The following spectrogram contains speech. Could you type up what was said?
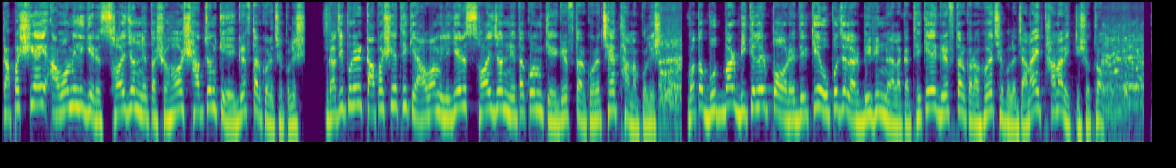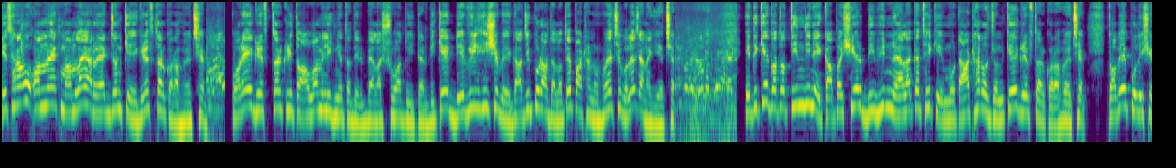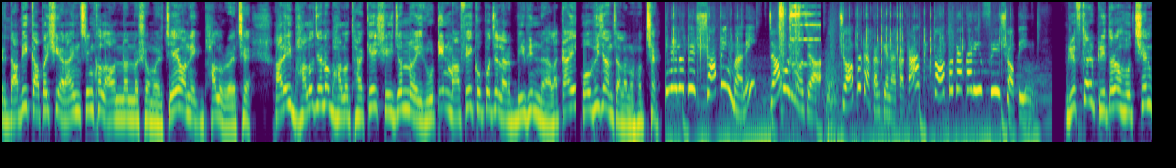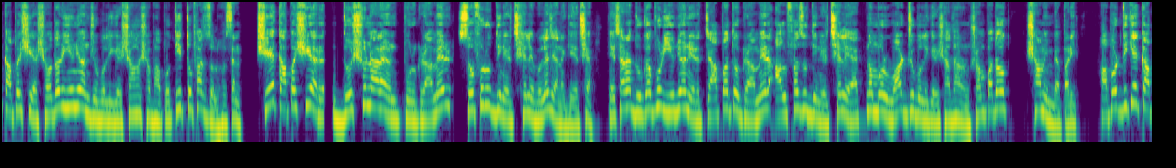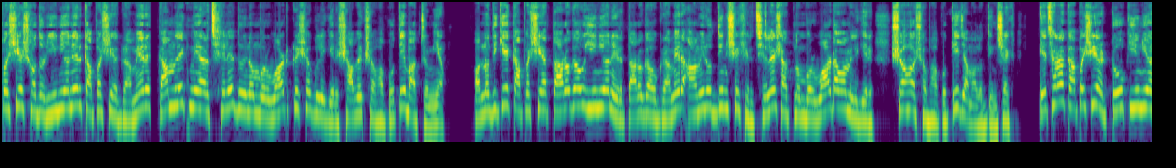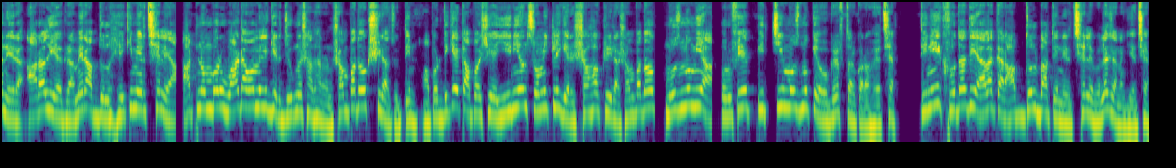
কাপাসিয়ায় আওয়ামী লীগের ছয়জন নেতা সহ সাতজনকে গ্রেফতার করেছে পুলিশ। গাজীপুরের কাপাসিয়া থেকে আওয়ামী লীগের ছয়জন নেতাকর্মীকে গ্রেফতার করেছে থানা পুলিশ। গত বুধবার বিকেলের পর এদেরকে উপজেলার বিভিন্ন এলাকা থেকে গ্রেফতার করা হয়েছে বলে জানায় থানার একটি সূত্র। এছাড়াও অন্য এক মামলায় আরও একজনকে গ্রেফতার করা হয়েছে। পরে গ্রেফতারকৃত আওয়ামী লীগ নেতাদের বেলা সোয়া দুইটার দিকে ডেভিল হিসেবে গাজীপুর আদালতে পাঠানো হয়েছে বলে জানা গিয়েছে। এদিকে গত তিন দিনে কাপাসিয়ার বিভিন্ন এলাকা থেকে মোট আঠারো জনকে গ্রেফতার করা হয়েছে। তবে পুলিশের দাবি, কাপাসিয়ার আইন শৃঙ্খলা অন্যান্য সময়ের চেয়ে অনেক ভালো রয়েছে। আর এই ভালো যেন ভালো থাকে, সেই জন্যই রুটিন মাফিক উপজেলার বিভিন্ন এলাকায় অভিযান চালানো হচ্ছে। মেনুতে শপিং মানে ডাবল মজা। যত টাকার কেনাকাটা, তত টাকারই ফ্রি শপিং হচ্ছেন কাপাসিয়া সদর ইউনিয়ন যুবলীগের সহসভাপতি তোফাজ্জল হোসেন। সে কাপাসিয়ার দস্যুনারায়ণপুর গ্রামের সফর উদ্দিনের ছেলে বলে জানা গিয়েছে। এছাড়া দুর্গাপুর ইউনিয়নের চাপাতো গ্রামের আলফাজ উদ্দিনের ছেলে এক নম্বর ওয়ার্ড যুবলীগের সাধারণ সম্পাদক শামীম ব্যাপারী। অপরদিকে কাপাসিয়া সদর ইউনিয়নের কাপাসিয়া গ্রামের কামলেক মেয়ার ছেলে দুই নম্বর ওয়ার্ড কৃষক লীগের সাবেক সভাপতি বাচ্চু মিয়া। অন্যদিকে কাপাসিয়া তারগাঁও ইউনিয়নের তারগাঁও গ্রামের আমির উদ্দিন শেখের ছেলে সাত নম্বর ওয়ার্ড আওয়ামী লীগের সহ সভাপতি জামাল উদ্দিন শেখ। এছাড়া কাপাসিয়ার টোক ইউনিয়নের আড়ালিয়া গ্রামের আব্দুল হেকিমের ছেলে আট নম্বর ওয়ার্ড আওয়ামী লীগের যুগ্ম সাধারণ সম্পাদক সিরাজ উদ্দিন অপরদিকে কাপাসিয়া ইউনিয়ন শ্রমিক লীগের সহ ক্রীড়া সম্পাদক মজনু মিয়া ওরফে পিচ্চি মজনুকেও গ্রেফতার করা হয়েছে। তিনি খোদাদি এলাকার আব্দুল বাতেনের ছেলে বলে জানা গিয়েছে।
